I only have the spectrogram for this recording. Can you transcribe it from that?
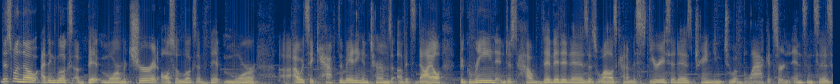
This one though, I think looks a bit more mature. It also looks a bit more Uh, I would say captivating in terms of its dial. The green and just how vivid it is, as well as kind of mysterious it is, changing to a black at certain instances,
